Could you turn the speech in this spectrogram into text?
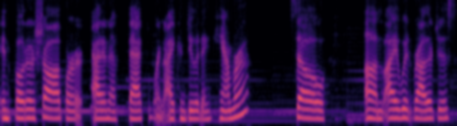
in Photoshop or add an effect when I can do it in camera. So um, I would rather just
